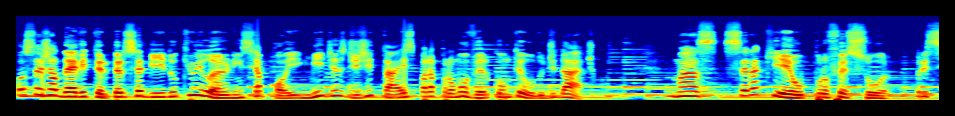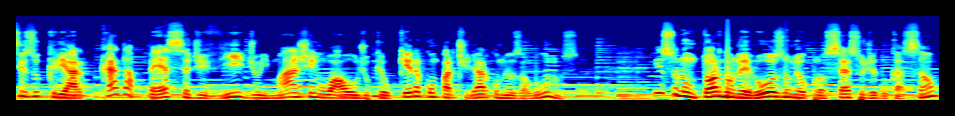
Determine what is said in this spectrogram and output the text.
Você já deve ter percebido que o e-learning se apoia em mídias digitais para promover conteúdo didático. Mas será que eu, professor, preciso criar cada peça de vídeo, imagem ou áudio que eu queira compartilhar com meus alunos? Isso não torna oneroso o meu processo de educação?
